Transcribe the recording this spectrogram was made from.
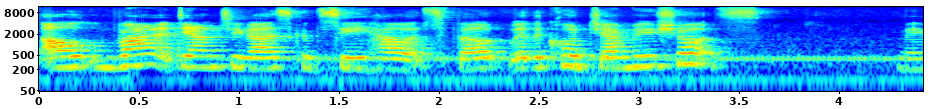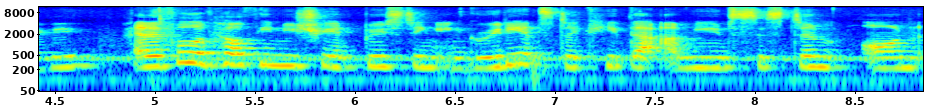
I'll write it down so you guys can see how it's spelled. They're called Jamu shots maybe. And they're full of healthy nutrient boosting ingredients to keep that immune system on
